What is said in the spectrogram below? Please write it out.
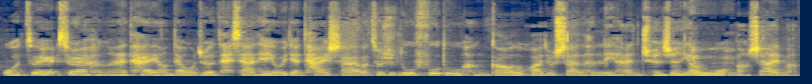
我最虽然很爱太阳，但我觉得夏天有一点太晒了，就是露肤度很高的话，就晒得很厉害，你全身要抹防晒嘛。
